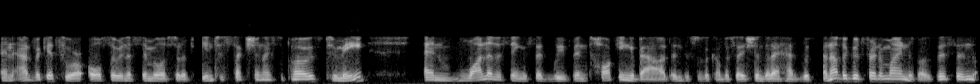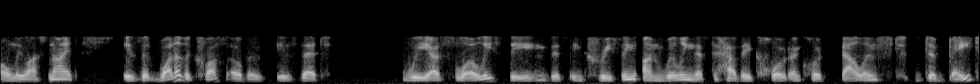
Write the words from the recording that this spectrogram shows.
and advocates who are also in a similar sort of intersection, I suppose, to me. And one of the things that we've been talking about, and this was a conversation that I had with another good friend of mine, Nevos Zissin, only last night, is that one of the crossovers is that we are slowly seeing this increasing unwillingness to have a quote unquote balanced debate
